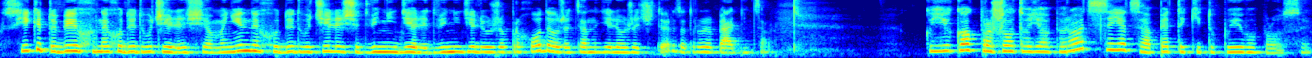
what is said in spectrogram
Скільки тобі х- не ходить в училище? Мені не ходить в училище дві неділі. Дві неділі вже проходить, вже ця неділя вже четвер, завтра вже п'ятниця. И как прошла твоя операция? Это опять такие тупые вопросы.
